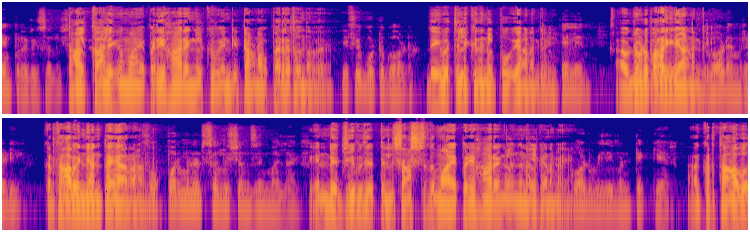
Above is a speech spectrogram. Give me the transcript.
temporary solution? താൽക്കാലികമായ പരിഹാരങ്ങൾക്ക് വേണ്ടിയിട്ടാണോ പരത്തുന്നത് If you go to God ദൈവത്തിലേക്ക് നിങ്ങൾ പോവുകയാണെങ്കിൽ അവനോട് പറയുകയാണെങ്കിൽ Lord, I'm ready. കർത്താവ് ഞാൻ തയ്യാറാണ് for permanent solutions in my life. എന്റെ ജീവിതത്തിൽ ശാശ്വതമായ പരിഹാരങ്ങൾ അങ്ങ് നൽകണമേ God will even take care കർത്താവ്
